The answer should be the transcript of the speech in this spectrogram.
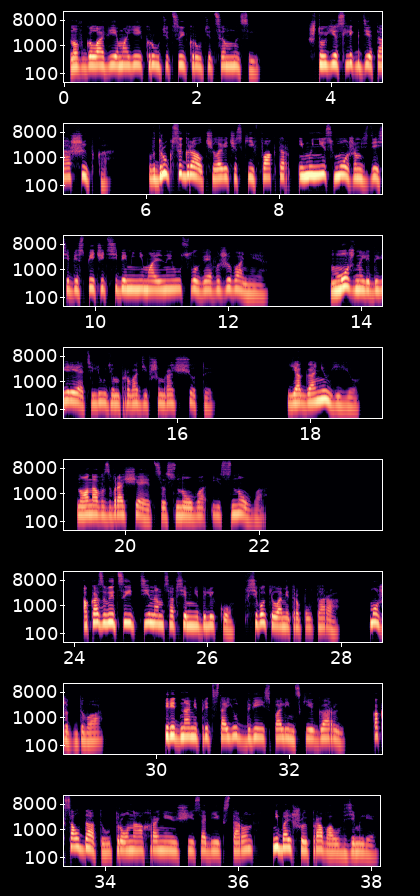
Но в голове моей крутится и крутится мысль. Что если где-то ошибка? Вдруг сыграл человеческий фактор, и мы не сможем здесь обеспечить себе минимальные условия выживания? Можно ли доверять людям, проводившим расчеты? Я гоню ее, но она возвращается снова и снова. Оказывается, идти нам совсем недалеко, всего километра полтора, может, два. Перед нами предстают две исполинские горы, как солдаты у трона, охраняющие с обеих сторон небольшой провал в земле.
